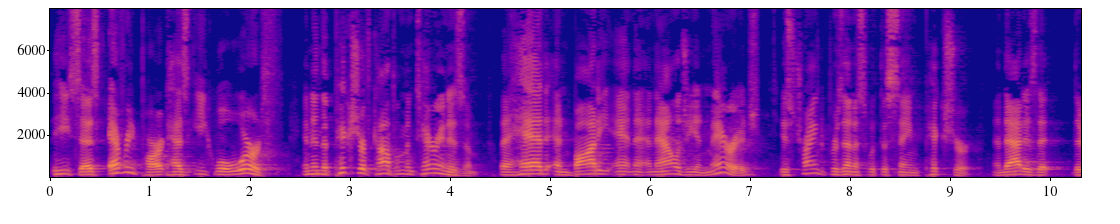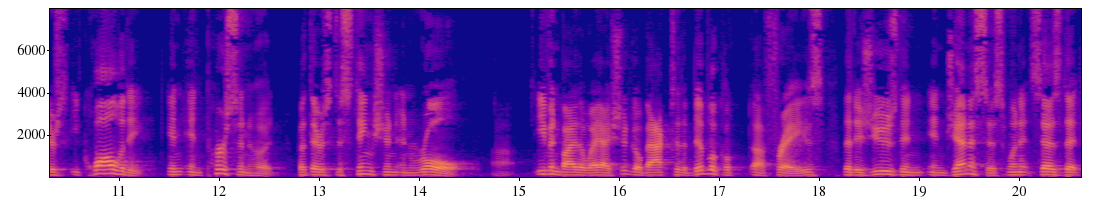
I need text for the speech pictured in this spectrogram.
he says every part has equal worth. And in the picture of complementarianism, the head and body analogy in marriage is trying to present us with the same picture. And that is that there's equality in, in personhood, but there's distinction in role. Uh, even, by the way, I should go back to the biblical uh, phrase that is used in, in Genesis when it says that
